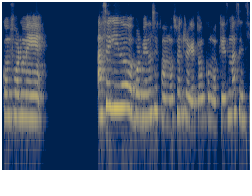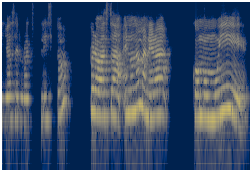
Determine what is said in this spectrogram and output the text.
conforme ha seguido volviéndose famoso el reggaetón, como que es más sencillo hacerlo explícito, pero hasta en una manera como muy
